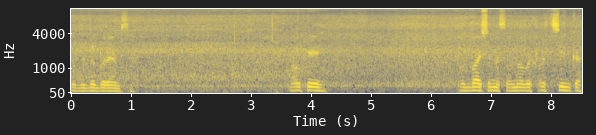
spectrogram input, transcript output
туди доберемося. Окей. Побачимося в нових оцінках.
